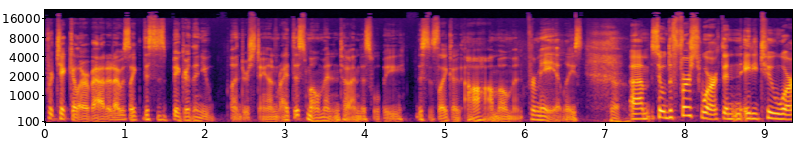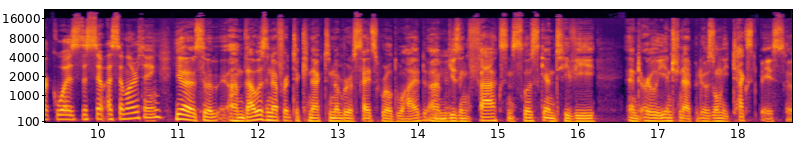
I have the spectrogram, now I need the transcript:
particular about it. I was like, "This is bigger than you understand." Right, this moment in time, this will be this is like an aha moment for me, at least. yeah. Um, so the first work, the '82 work, was the, a similar thing. Yeah, so um, that was an effort to connect a number of sites worldwide um, Mm-hmm. using fax and slow scan TV and early internet, but it was only text based. So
